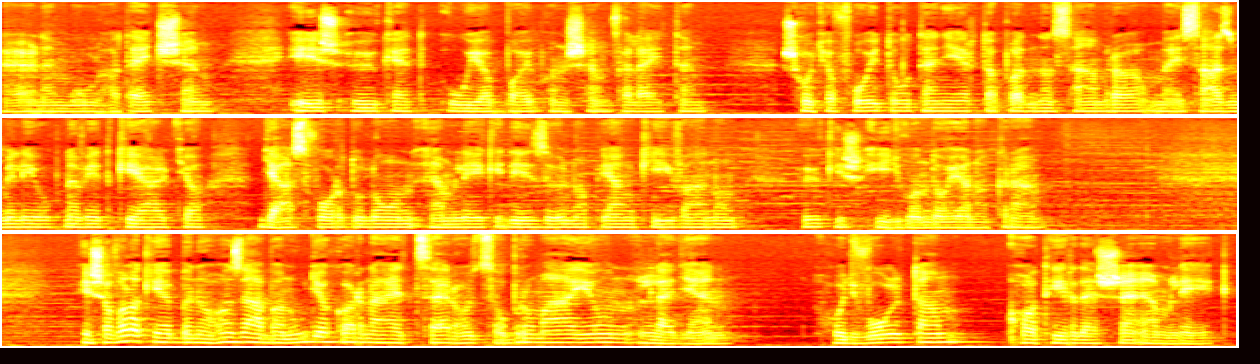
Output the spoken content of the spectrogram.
el nem múlhat egy sem, és őket újabb bajban sem felejtem, s hogyha folytó tenyér tapadna számra, mely százmilliók nevét kiáltja, gyászfordulón, emlékidéző napján kívánom, ők is így gondoljanak rám. És ha valaki ebben a hazában úgy akarná egyszer, hogy szobrom álljon, legyen. Hogy voltam, hadd hirdesse emlék.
